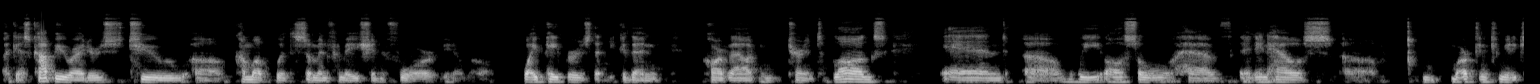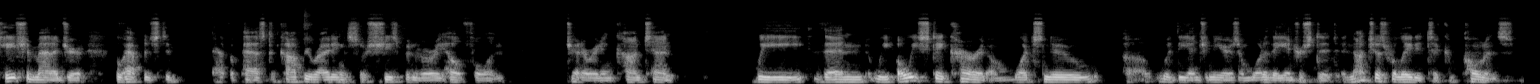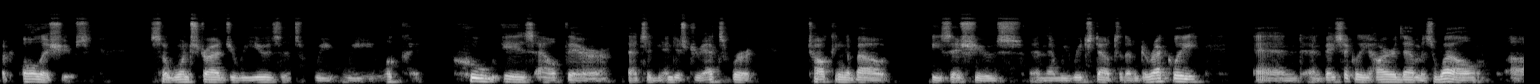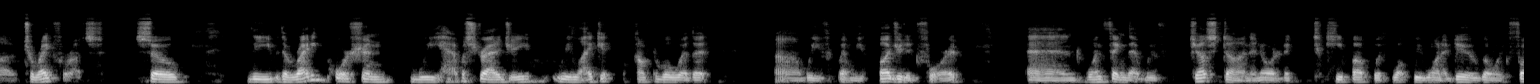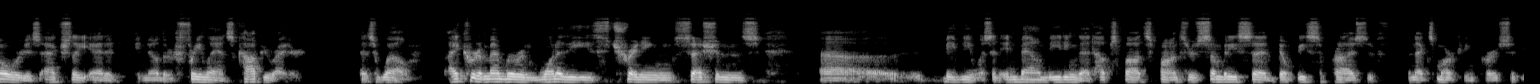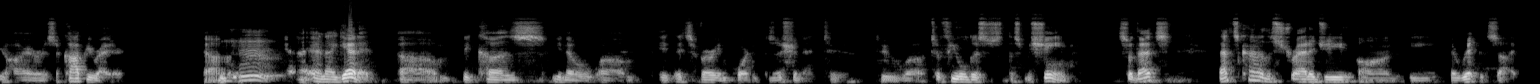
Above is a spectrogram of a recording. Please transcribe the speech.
I guess, copywriters to uh, come up with some information for, you know, white papers that you could then carve out and turn into blogs and uh, we also have an in house um, marketing communication manager who happens to have a past in copywriting. So she's been very helpful in generating content. We then, we always stay current on what's new uh, with the engineers and what are they interested in, not just related to components, but all issues. So one strategy we use is we, we look at who is out there that's an industry expert talking about these issues, and then we reached out to them directly and and basically hired them as well uh, to write for us. So the the writing portion, we have a strategy. We like it, comfortable with it. Uh, we've and we've budgeted for it. And one thing that we've just done in order to, to keep up with what we want to do going forward is actually added another freelance copywriter as well. I can remember in one of these training sessions, uh, maybe it was an inbound meeting that HubSpot sponsors. Somebody said, "Don't be surprised if the next marketing person you hire is a copywriter." Uh, mm-hmm. and, and, I get it um, because you know um, it, it's a very important position to to uh, to fuel this this machine. So that's that's kind of the strategy on the, the written side.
